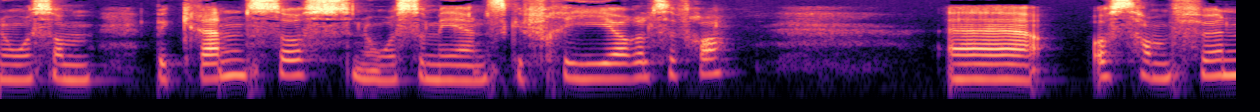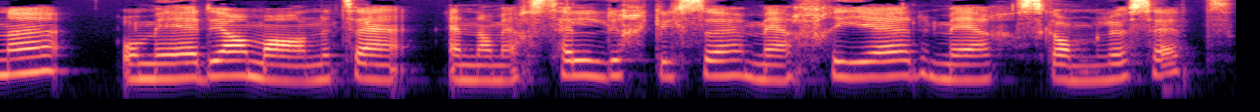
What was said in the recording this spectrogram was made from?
noe som begrenser oss, noe som vi ønsker frigjørelse fra. Uh, og samfunnet og media maner til enda mer selvdyrkelse, mer frihet, mer skamløshet.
